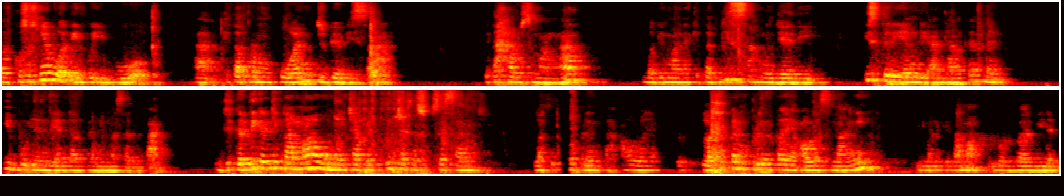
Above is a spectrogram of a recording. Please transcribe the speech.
Eh, khususnya buat ibu-ibu, eh, kita perempuan juga bisa. Kita harus semangat bagaimana kita bisa menjadi istri yang diandalkan dan ibu yang diandalkan di masa depan. Ketika kita mau mencapai puncak kesuksesan, lakukan perintah Allah, lakukan perintah yang Allah senangi, di mana kita mampu berbagi dan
